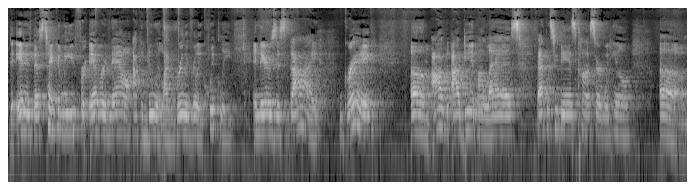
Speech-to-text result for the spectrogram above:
the edit that's taken me forever now, I can do it like really, really quickly. And there's this guy, Greg. Um, I I did my last faculty dance concert with him. Um,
